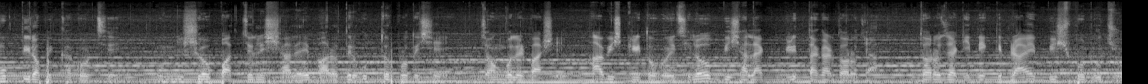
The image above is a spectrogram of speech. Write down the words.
মুক্তির অপেক্ষা করছে। উনিশশো সালে ভারতের উত্তরপ্রদেশে জঙ্গলের পাশে আবিষ্কৃত হয়েছিল বিশাল এক বৃত্তাকার দরজা। দরজাটি দেখতে প্রায় বিশ ফুট উঁচু।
